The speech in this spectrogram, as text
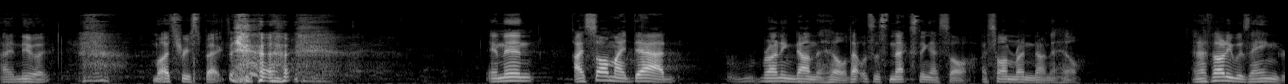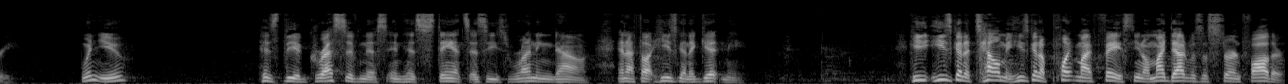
I knew it. Much respect. and then I saw my dad running down the hill. That was this next thing I saw. I saw him running down the hill. And I thought he was angry. Wouldn't you? His the aggressiveness in his stance as he's running down. And I thought he's going to get me. He, he's going to tell me. He's going to point my face. You know, my dad was a stern father.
